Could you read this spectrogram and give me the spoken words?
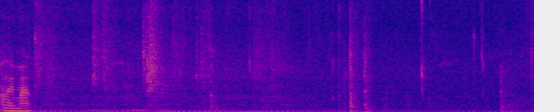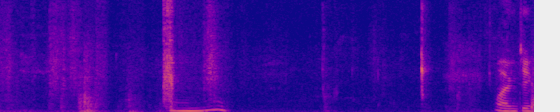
อร่อยมาก อืมอร่อยจริง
